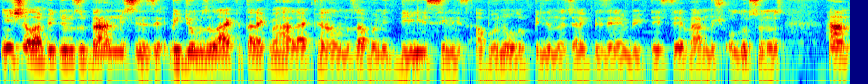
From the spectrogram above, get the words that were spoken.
İnşallah videomuzu beğenmişsinizdir. Videomuzu like atarak ve hala kanalımıza abone değilseniz abone olup bildirim açarak bizlere en büyük desteği vermiş olursunuz. Hem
